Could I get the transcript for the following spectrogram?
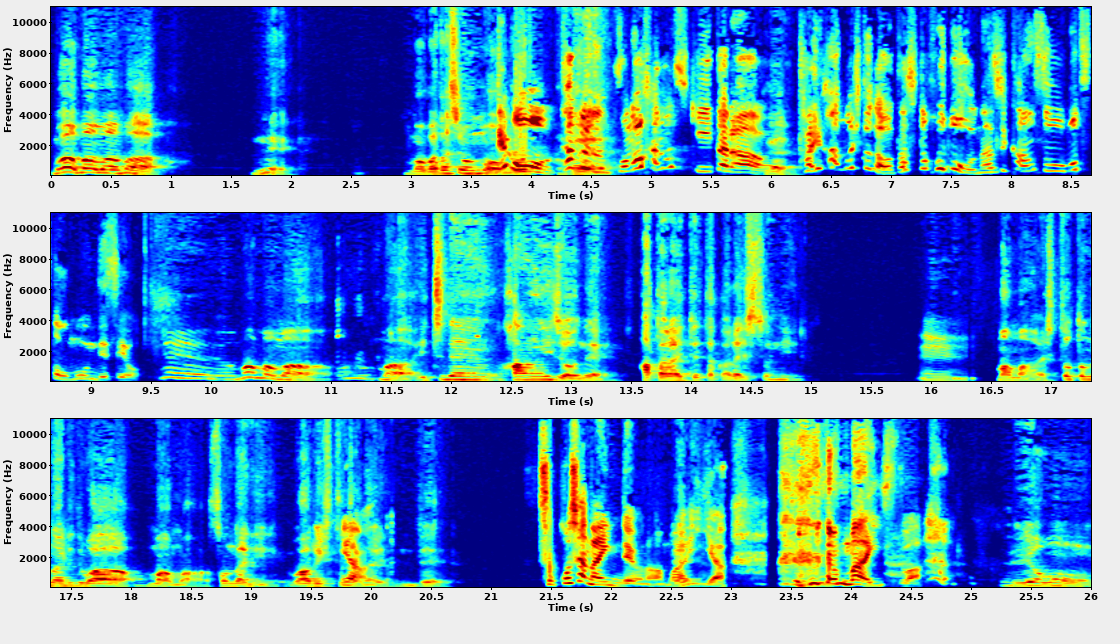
まあまあまあまあ、ねえまあ私ももう。でも、多ええ分この話聞いたら、ええ大半の人が私とほぼ同じ感想を持つと思うんですよ。いやいやいやまあまあまあ、まあ1年半以上ね、働いてたから一緒に。うん。まあまあ、人となりは、まあまあ、そんなに悪い人じゃないんで、そこじゃないんだよな。まあいいや。まあいいっすわ。いやもう、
